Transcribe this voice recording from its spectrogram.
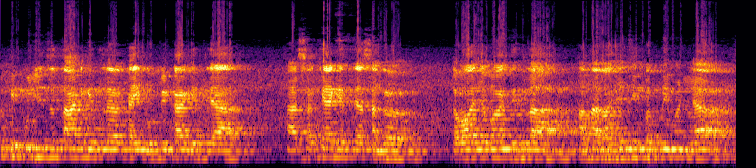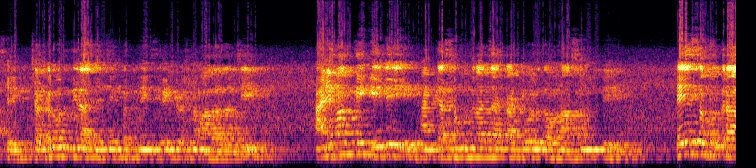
मग पूजेचं ताट घेतलं काही भूमिका घेतल्या सख्या घेतल्या संघ लवाजमा घेतला आता राजाची पत्नी म्हणल्या श्री चक्रवर्ती राजाची पत्नी श्रीकृष्ण महाराजाची. आणि मग ती गेली आणि त्या समुद्राच्या काठीवर जाऊन असं म्हणली हे समुद्रा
